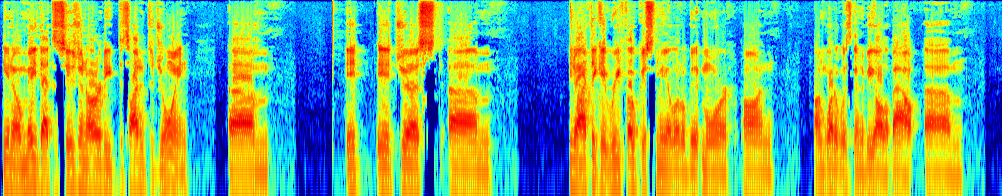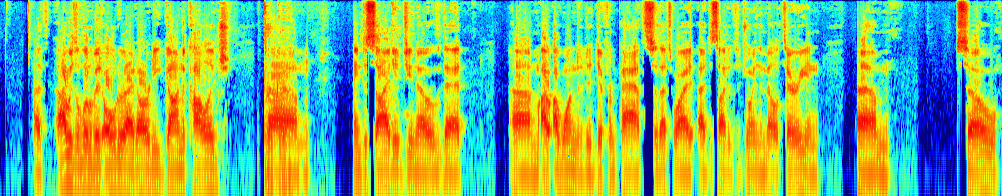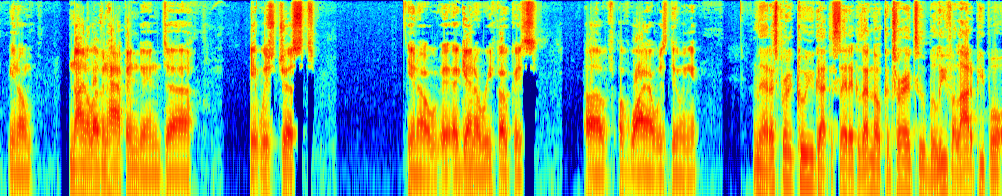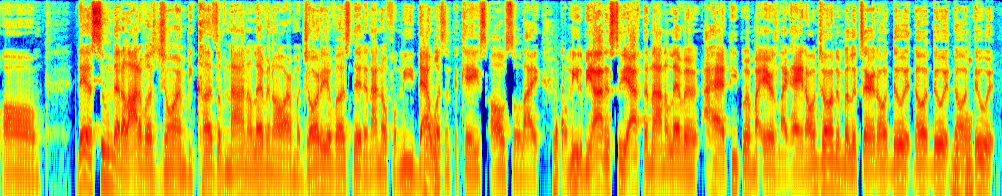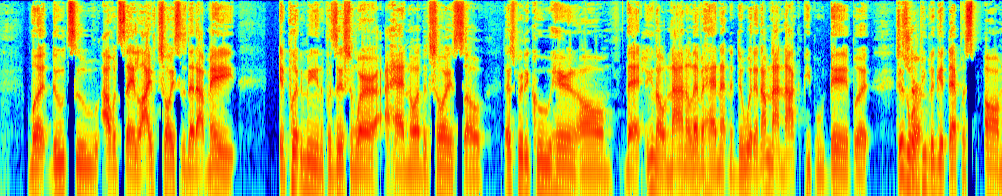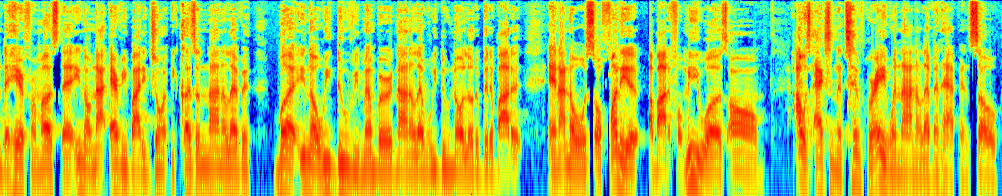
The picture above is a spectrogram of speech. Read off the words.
you know, made that decision, already decided to join. Um, it it just um, you know I think it refocused me a little bit more on on what it was going to be all about. Um, I, I, was a little bit older. I'd already gone to college okay. um, and decided, you know, that um, I, I, wanted a different path. So that's why I decided to join the military. And um, so, you know, 9 11 happened and uh, it was just you know, again, a refocus of of why I was doing it. Yeah, that's pretty cool. You got to say that because I know, contrary to belief, a lot of people um they assume that a lot of us joined because of 9-11 or a majority of us did and i know for me that mm-hmm. wasn't the case also like yeah. for me to be honest to you after 9-11 i had people in my ears like hey don't join the military don't do it don't do it mm-hmm. don't do it but due to i would say life choices that i made it put me in a position where i had no other choice so that's pretty cool hearing um that you know 9-11 had nothing to do with it. And i'm not knocking people who did but just sure. want people to get that um to hear from us that you know not everybody joined because of 9-11 but you know we do remember 9-11 we do know a little bit about it. And i know what's so funny about it for me was um i was actually in the 10th grade when 9-11 happened. So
